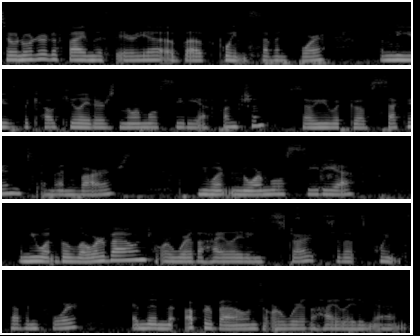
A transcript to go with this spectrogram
So in order to find this area above 0.74, I'm going to use the calculator's normal CDF function. So you would go second and then vars. You want normal CDF and you want the lower bound or where the highlighting starts. So that's 0.74 and then the upper bound or where the highlighting ends.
